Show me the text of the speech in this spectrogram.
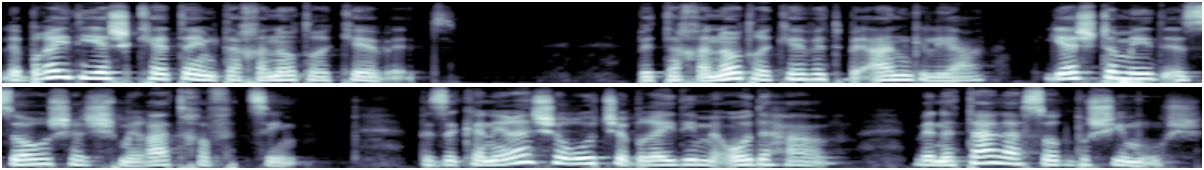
לבריידי יש קטע עם תחנות רכבת. בתחנות רכבת באנגליה יש תמיד אזור של שמירת חפצים, וזה כנראה שירות שבריידי מאוד אהב, ונטה לעשות בו שימוש.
